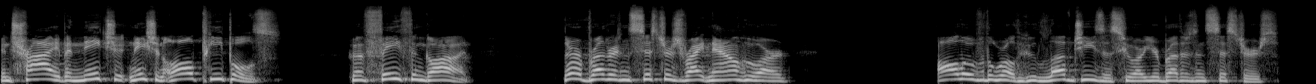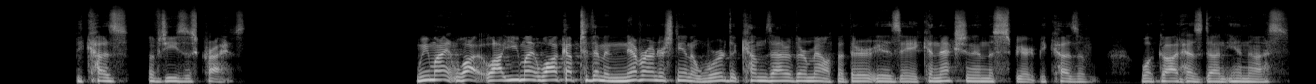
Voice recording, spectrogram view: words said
and tribe and nation, all peoples who have faith in God. There are brothers and sisters right now who are all over the world who love Jesus, who are your brothers and sisters because of Jesus Christ. We might walk, you might walk up to them and never understand a word that comes out of their mouth, but there is a connection in the spirit because of what God has done in us.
